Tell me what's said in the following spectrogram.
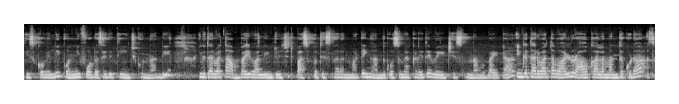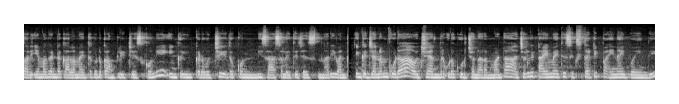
తీసుకువెళ్ళి కొన్ని ఫొటోస్ అయితే తీయించుకున్నది. ఇంకా తర్వాత అబ్బాయి వాళ్ళ ఇంటి నుంచి పసుపు తెస్తారనమాట ఇంకా అందుకోసమే అక్కడైతే వెయిట్ చేస్తున్నాము బయట. ఇంకా తర్వాత వాళ్ళు రావు కాలం అంతా కూడా సారీ యమగండ కాలం అయితే కూడా కంప్లీట్ చేసుకొని ఇంకా ఇక్కడ వచ్చి ఏదో కొన్ని శాసలు అయితే చేస్తున్నారు. ఇవంతా ఇంకా జనం కూడా వచ్చి అందరు కూడా కూర్చున్నారనమాట యాక్చువల్గా టైం అయితే సిక్స్ థర్టీ పైన అయిపోయింది.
